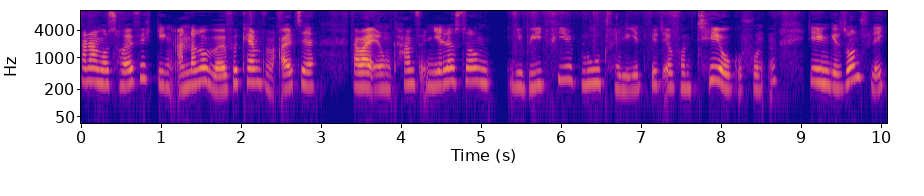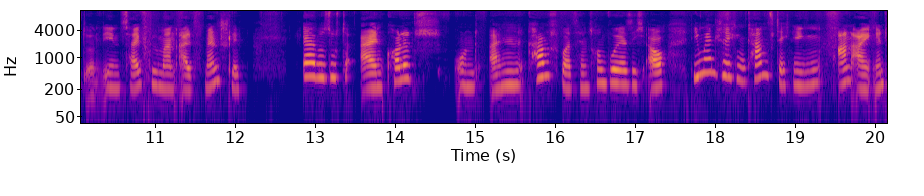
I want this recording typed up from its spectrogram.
Hannah muss häufig gegen andere Wölfe kämpfen. Als er dabei im Kampf in Yellowstone Gebiet viel Blut verliert, wird er von Theo gefunden, der ihn gesund pflegt und ihm zeigt, wie man als Mensch lebt. Er besuchte ein College und ein Kampfsportzentrum, wo er sich auch die menschlichen Kampftechniken aneignet.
